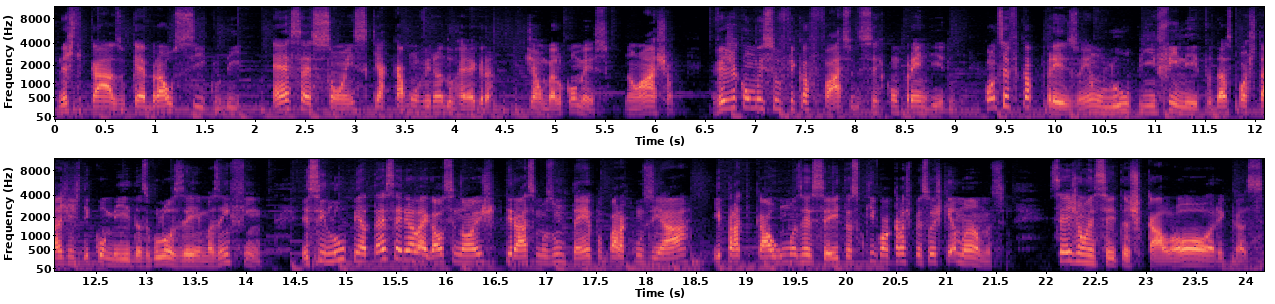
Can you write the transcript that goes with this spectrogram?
Neste caso, quebrar o ciclo de exceções que acabam virando regra já é um belo começo, não acham? Veja como isso fica fácil de ser compreendido. Quando você fica preso em um loop infinito das postagens de comidas, guloseimas, enfim, esse looping até seria legal se nós tirássemos um tempo para cozinhar e praticar algumas receitas com aquelas pessoas que amamos. Sejam receitas calóricas,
